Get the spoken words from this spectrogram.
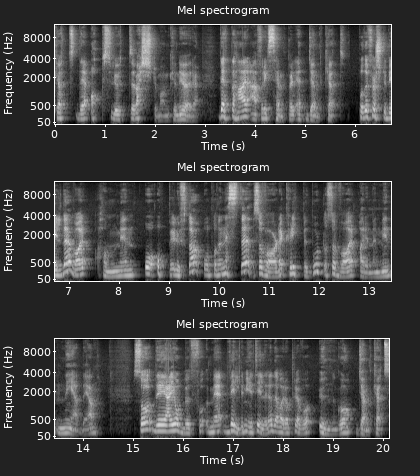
cut det absolutt verste man kunne gjøre. Dette her er for eksempel et jump cut. På det første bildet var hånden min oppe i lufta, og på det neste så var det klippet bort, og så var armen min nede igjen. Så det jeg jobbet med veldig mye tidligere, det var å prøve å unngå jump cuts.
